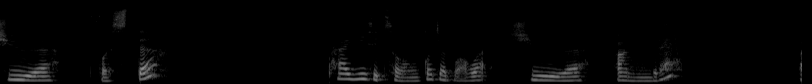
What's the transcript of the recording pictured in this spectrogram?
ชื่อ first ถ้า 22 ก็จะบอกว่าชื่อ andre ไป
